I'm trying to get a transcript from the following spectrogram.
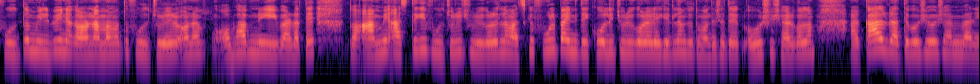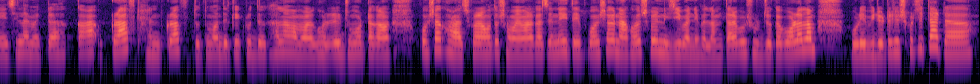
ফুল তো মিলবেই না, কারণ আমার মতো ফুল চুরির অনেক অভাব নেই এই পাড়াতে। তো আমি আজ থেকেই ফুল চুরি চুরি করে দিলাম। আজকে ফুল পাইনি, তাই কলি চুরি করে রেখে দিলাম। তো তোমাদের সাথে অবশ্যই শেয়ার করলাম। আর কাল রাতে বসে বসে আমি বানিয়েছিলাম একটা ক্রাফট হ্যান্ডক্রাফট তো তোমাদেরকে একটু দেখালাম আমার ঘরের ঝুমরটা, কারণ পয়সা খরচ করার মতো সময় আমার কাছে নেই। তাই পয়সা না খরচ করে নিজেই বানিয়ে ফেলাম তারপর সূর্যকে পড়ালাম। পড়ে ভিডিওটা শেষ করছি। টাটা!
